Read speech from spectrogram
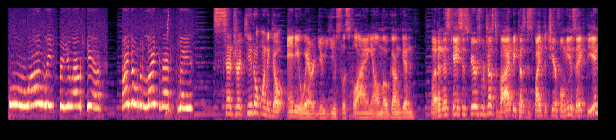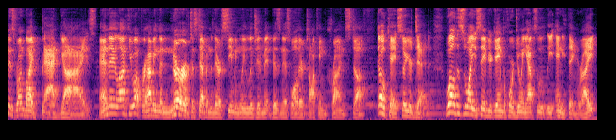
Ooh, I'll wait for you out here. I don't like that place. Cedric, you don't want to go anywhere, you useless flying Elmo Gungan. But in this case, his fears were justified because despite the cheerful music, the inn is run by bad guys. And they lock you up for having the nerve to step into their seemingly legitimate business while they're talking crime stuff. Okay, so you're dead. Well, this is why you save your game before doing absolutely anything, right?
